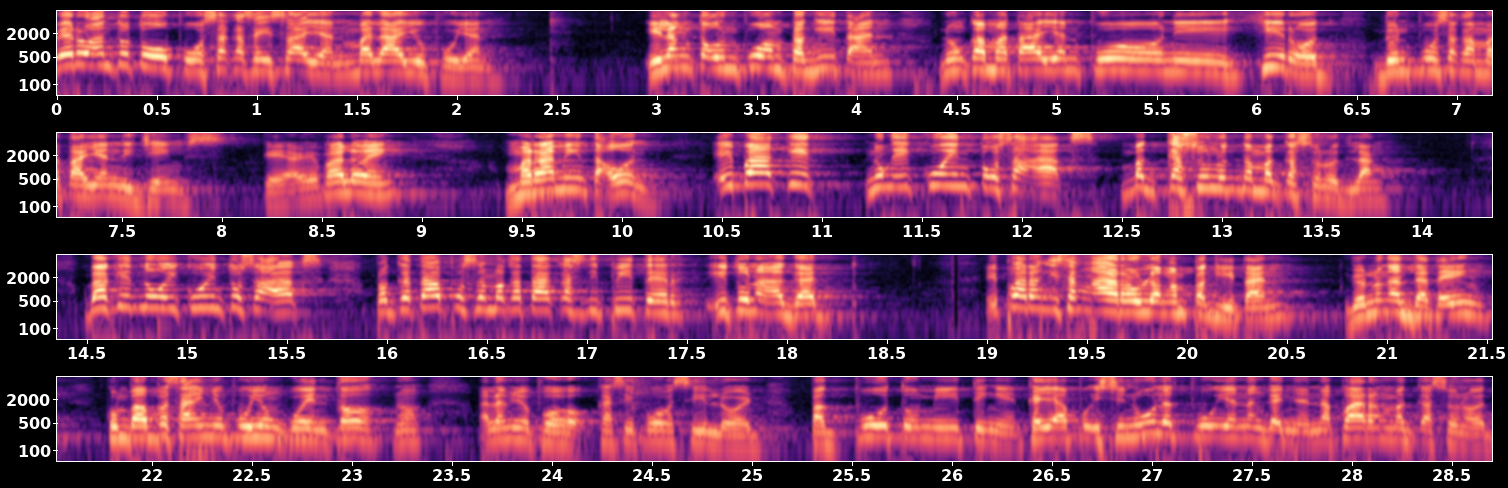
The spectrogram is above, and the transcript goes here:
Pero ang totoo po, sa kasaysayan, malayo po yan. Ilang taon po ang pagitan nung kamatayan po ni Herod doon po sa kamatayan ni James. Okay, are you following? Maraming taon. Eh bakit? Nung ikwento sa Acts, magkasunod na magkasunod lang. Bakit nung ikwento sa Acts, pagkatapos na makatakas ni Peter, ito na agad? Eh parang isang araw lang ang pagitan. Ganun ang dating. Kung babasahin niyo po yung kwento, no? Alam niyo po, kasi po si Lord, pag po tumitingin, kaya po isinulat po yan ng ganyan na parang magkasunod.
